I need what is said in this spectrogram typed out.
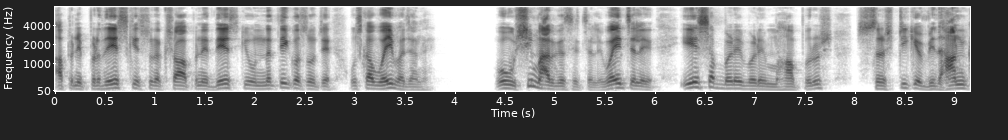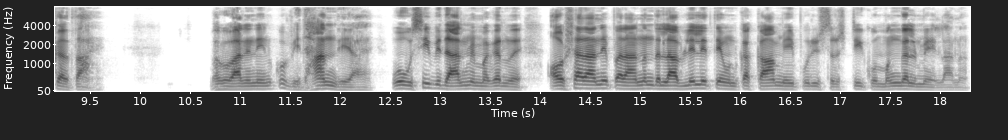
अपने प्रदेश की सुरक्षा, अपने देश की उन्नति को सोचे, उसका वही भजन है। वो उसी मार्ग से चले, वही चले। ये सब बड़े बड़े महापुरुष सृष्टि के विधान करता है। भगवान ने इनको विधान दिया है। वो उसी विधान में मगन रहे। अवसर आने पर आनंद लाभ ले लेते हैं उनका काम यही पूरी सृष्टि को मंगल में लाना।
